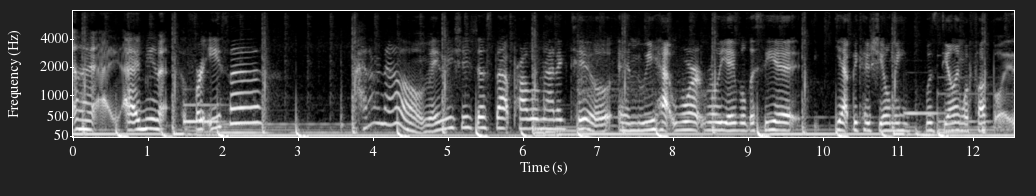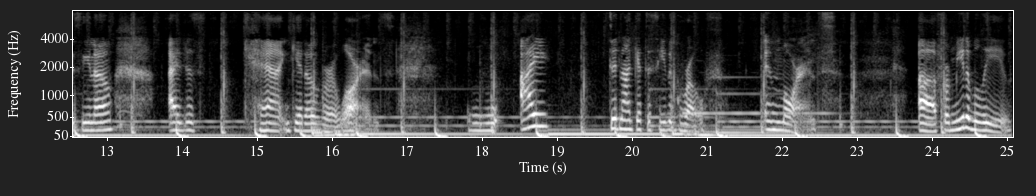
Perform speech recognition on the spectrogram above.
uh, I, I mean, for Issa, I don't know. Maybe she's just that problematic too, and we ha- weren't really able to see it yet because she only was dealing with fuckboys. You know, I just can't get over Lawrence. I did not get to see the growth in Lawrence uh, for me to believe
